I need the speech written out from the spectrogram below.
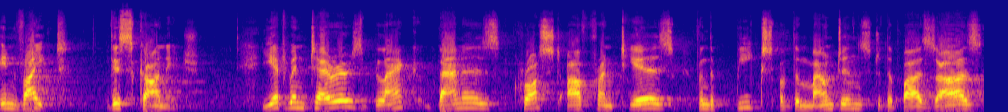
invite this carnage. Yet when terror's black banners crossed our frontiers from the peaks of the mountains to the bazaars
